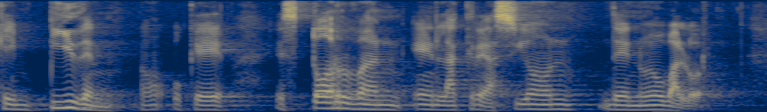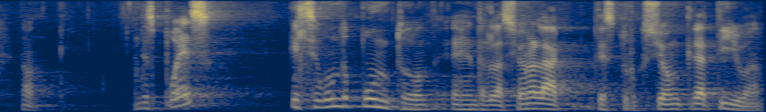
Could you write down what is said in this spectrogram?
que impiden o que estorban en la creación de nuevo valor. Después, el segundo punto en relación a la destrucción creativa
